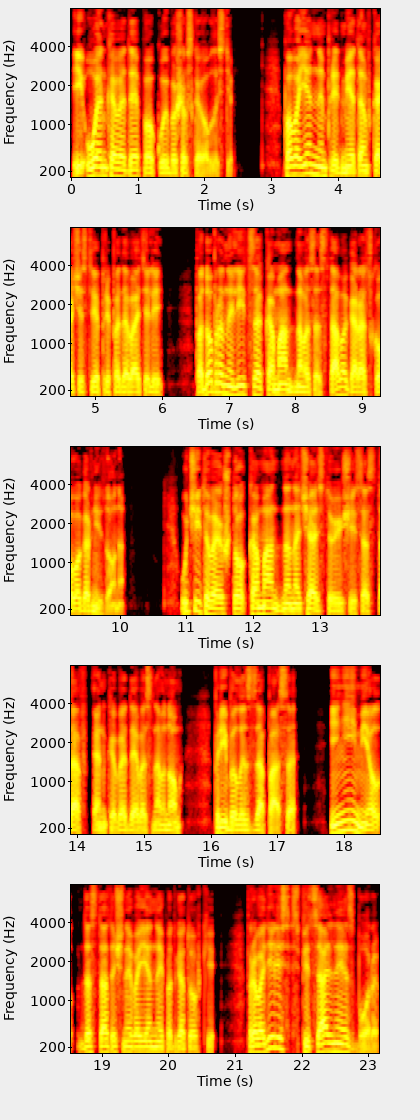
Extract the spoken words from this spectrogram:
и УНКВД по Куйбышевской области. По военным предметам в качестве преподавателей подобраны лица командного состава городского гарнизона. Учитывая, что командно-начальствующий состав НКВД в основном прибыл из запаса и не имел достаточной военной подготовки, проводились специальные сборы.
